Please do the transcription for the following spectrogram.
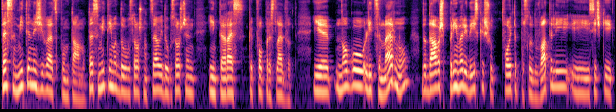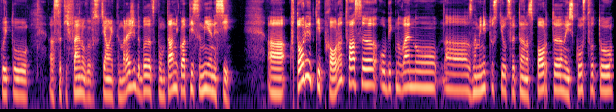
те самите не живеят спонтанно. Те самите имат дългосрочна цел и дългосрочен интерес какво преследват. И е много лицемерно да даваш пример и да искаш от твоите последователи и всички, които са ти фенове в социалните мрежи, да бъдат спонтанни, когато ти самия не си. А, вторият тип хора, това са обикновено а, знаменитости от света на спорта, на изкуството,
